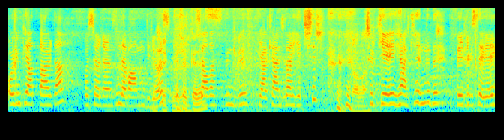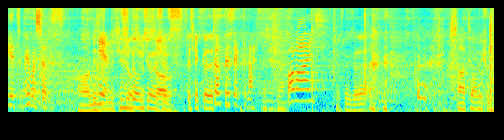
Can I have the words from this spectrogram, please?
olimpiyatlarda başarılarınızın devamını diliyoruz. Teşekkür ederiz. Teşekkür ederiz. İnşallah sizin gibi yelkenciler yetişir. İnşallah. Türkiye yelkenini de belli bir seviyeye getirmeyi başarırız. Aa, biz de onun için Biz de onun için uğraşıyoruz. Teşekkür ederiz. Çok teşekkürler. Bye bye. Görüşmek üzere. Almış şurada.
